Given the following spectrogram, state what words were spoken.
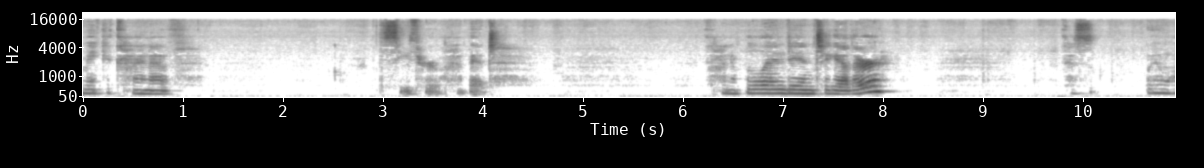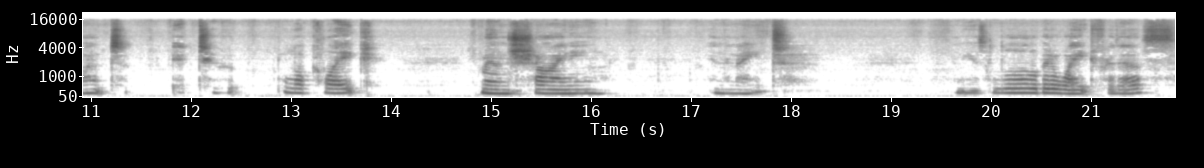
Make it kind of see through a bit. Kind of blend in together because we want it to look like moon shining in the night. Use a little bit of white for this.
